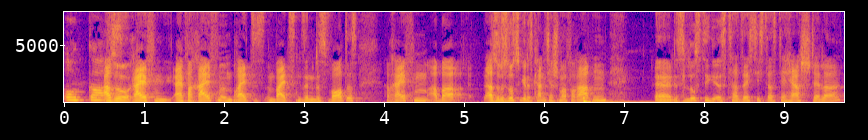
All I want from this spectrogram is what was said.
Oh Gott. Also Reifen, einfach Reifen im, breites, im weitesten Sinne des Wortes. Reifen, aber, also das Lustige, das kann ich ja schon mal verraten. Äh, das Lustige ist tatsächlich, dass der Hersteller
